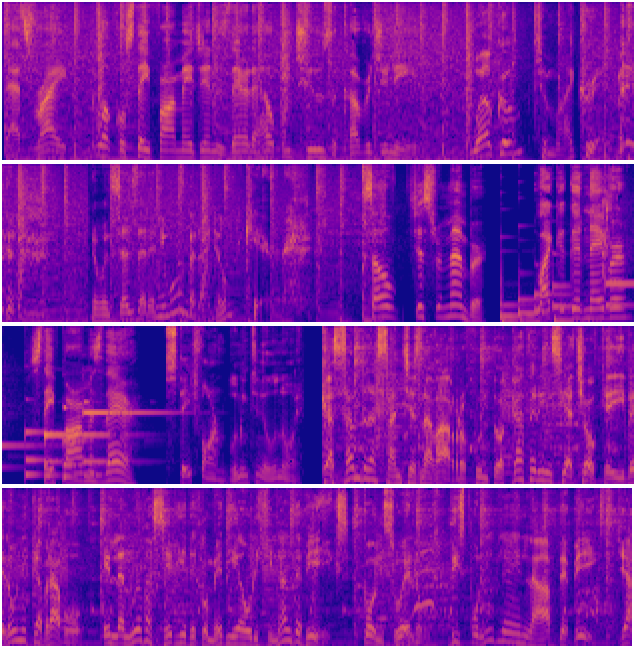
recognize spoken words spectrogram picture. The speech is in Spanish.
That's right. The local State Farm agent is there to help you choose the coverage you need. Welcome to my crib. no one says that anymore, but I don't care. So just remember, like a good neighbor, State Farm is there. State Farm, Bloomington, Illinois. Cassandra Sánchez Navarro junto a Catherine Siachoque y Verónica Bravo en la nueva serie de comedia original de VIX, Consuelo, disponible en la app de VIX ya.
